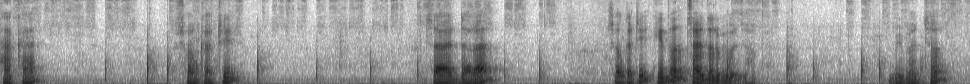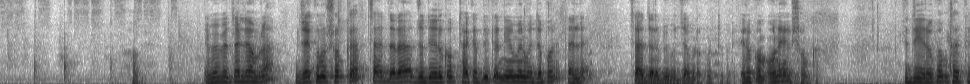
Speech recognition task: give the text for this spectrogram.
থাকা সংখ্যাটি চার দ্বারা সংখ্যাটি কি দ্বারা? চার দ্বারা বিভাজ্য হবে। বিভাজ্য হবে। এভাবে তাহলে আমরা যে কোনো সংখ্যা চার দ্বারা যদি এরকম থাকে দুইটা নিয়মের মধ্যে পড়ে তাহলে চার দ্বারা বিভাজ্য আমরা করতে পারি। এরকম অনেক সংখ্যা। যদি এরকম থাকে,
